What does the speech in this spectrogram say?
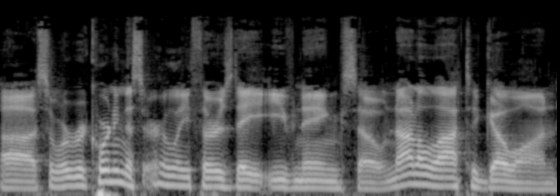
Uh, so we're recording this early Thursday evening, so not a lot to go on.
